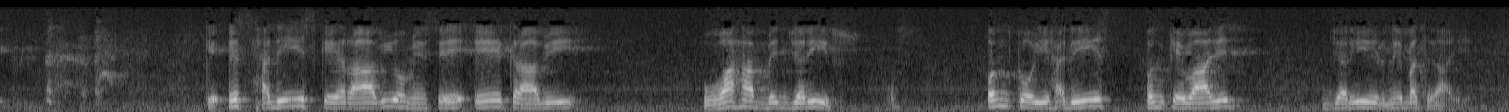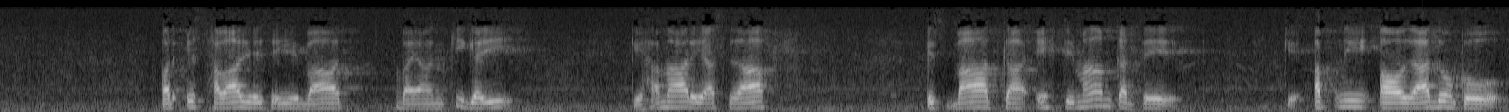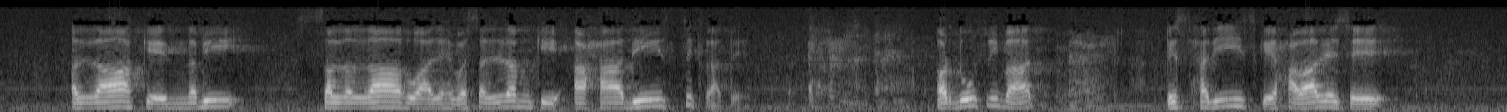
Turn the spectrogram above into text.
کہ اس حدیث کے راویوں میں سے ایک راوی وہ بن جریر، ان کو یہ حدیث ان کے والد جریر نے بتلائی۔ اور اس حوالے سے یہ بات بیان کی گئی کہ ہمارے اسلاف اس بات کا اہتمام کرتے کہ اپنی اولادوں کو اللہ کے نبی صلی اللہ علیہ وسلم کی احادیث سکھلاتے اور دوسری بات، اس حدیث کے حوالے سے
